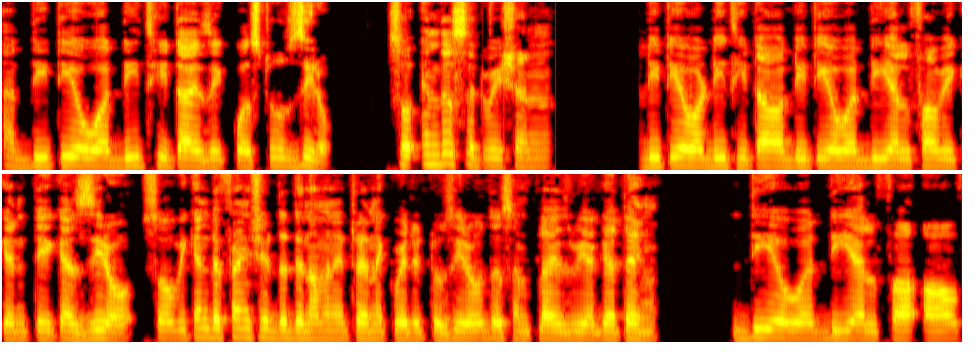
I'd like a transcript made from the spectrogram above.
and dt over d theta is equals to 0. So in this situation dt over d theta or dt over d alpha we can take as 0. So we can differentiate the denominator and equate it to 0. This implies we are getting d over d alpha of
